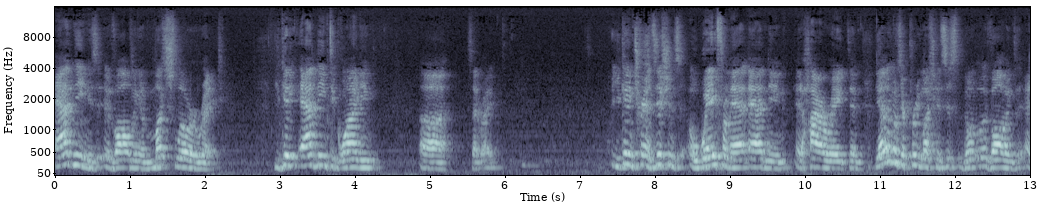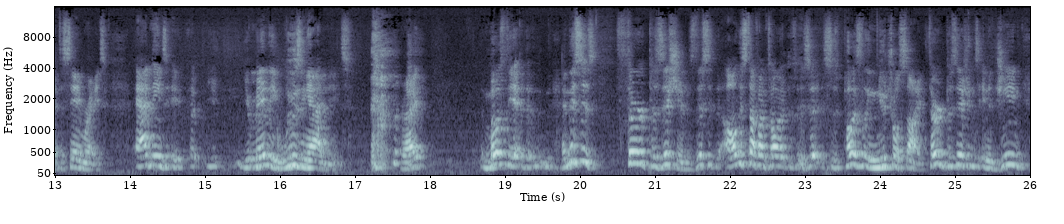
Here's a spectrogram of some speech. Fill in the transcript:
adenine is evolving at a much slower rate. You're getting adenine to guanine, uh, is that right? You're getting transitions away from adenine at a higher rate than the other ones are pretty much consistent, evolving at the same rates. Adenines, uh, you're mainly losing adenines, right? Most of the, and this is third positions. This is all this stuff I'm talking is supposedly neutral side. Third positions in a gene,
